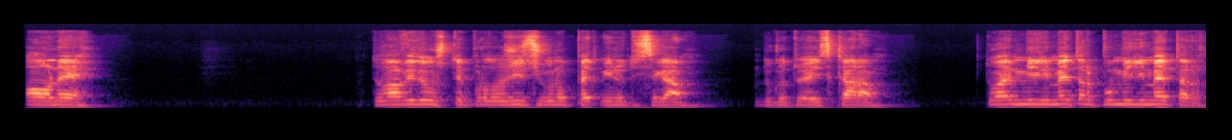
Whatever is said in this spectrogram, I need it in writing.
О, не. Това видео ще продължи сигурно 5 минути сега, докато я изкарам. Това е милиметър по милиметър.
